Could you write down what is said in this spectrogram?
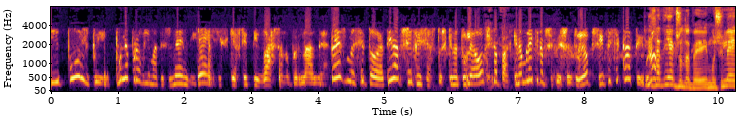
Οι υπόλοιποι που είναι προβληματισμένοι, έχεις σκεφτεί τι βάσανο περνάνε. Πες μου εσύ τώρα, τι να ψηφίσεις αυτό και να του λέω όχι θα πας και να μου λέει τι να ψηφίσει. Του λέω ψήφισε κάτι. Χωρί αδιέξοδο, παιδί μου, σου λέει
